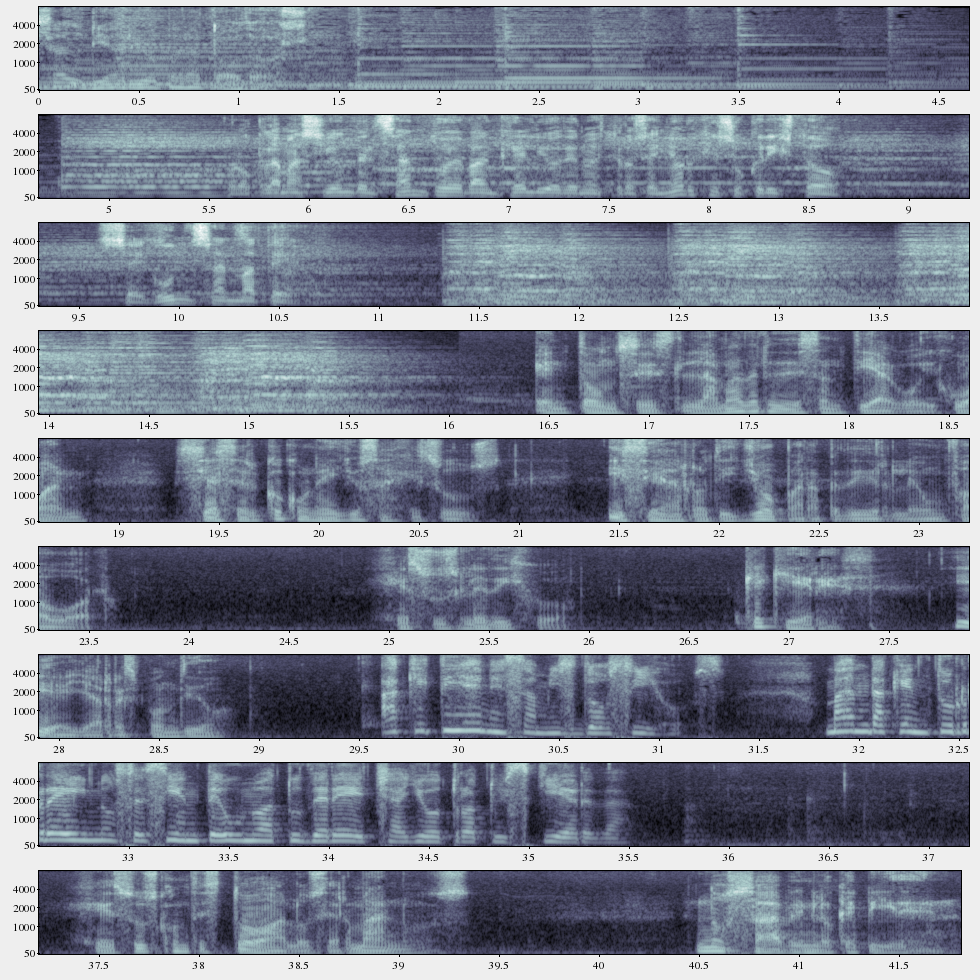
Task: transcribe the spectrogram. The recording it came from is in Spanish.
Misal Diario para Todos. Proclamación del Santo Evangelio de nuestro Señor Jesucristo, según San Mateo. Entonces la madre de Santiago y Juan se acercó con ellos a Jesús y se arrodilló para pedirle un favor. Jesús le dijo, ¿Qué quieres? Y ella respondió, Aquí tienes a mis dos hijos. Manda que en tu reino se siente uno a tu derecha y otro a tu izquierda. Jesús contestó a los hermanos, No saben lo que piden.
